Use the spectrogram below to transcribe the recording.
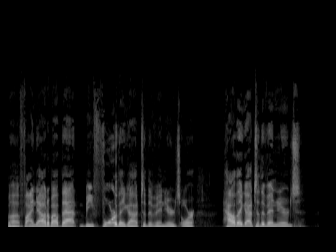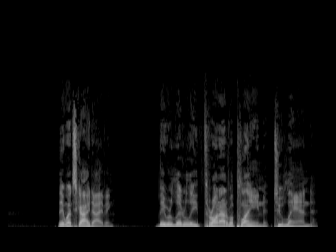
uh, find out about that before they got to the vineyards, or how they got to the vineyards, they went skydiving. They were literally thrown out of a plane to land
